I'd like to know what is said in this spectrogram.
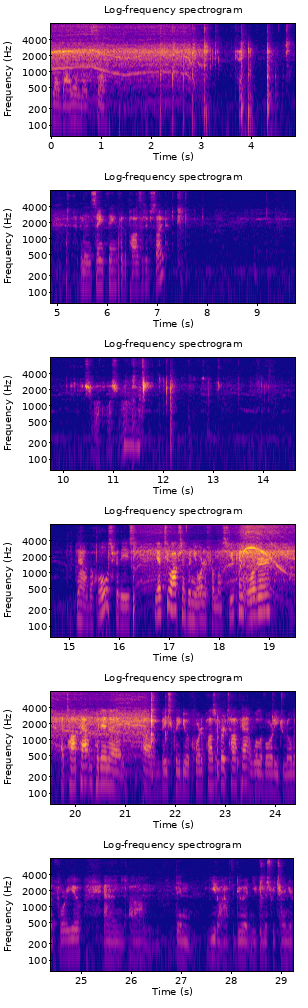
thread that in like so. Okay. And then same thing for the positive side. lock washer on. Now the holes for these, you have two options when you order from us. You can order a top hat and put in a, um, basically do a core deposit for a top hat. We'll have already drilled it for you and um, then you don't have to do it. You can just return your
